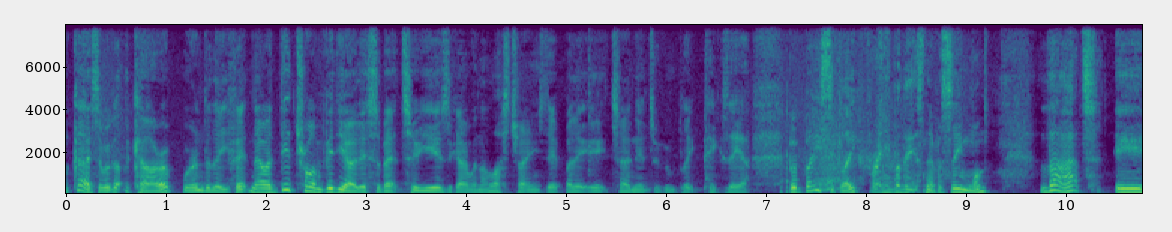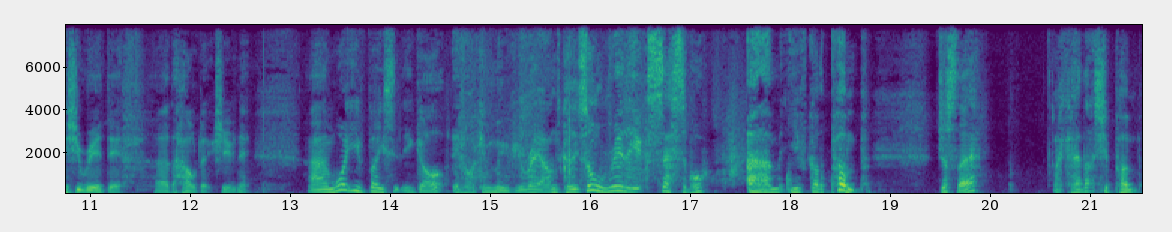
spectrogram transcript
Okay, so we've got the car up, we're underneath it. Now I did try and video this about two years ago when I last changed it, but it, it turned into a complete pig's ear. But basically, for anybody that's never seen one, that is your rear diff, uh, the Haldex unit. And what you've basically got, if I can move you around, because it's all really accessible, um, you've got a pump just there Okay, that's your pump.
